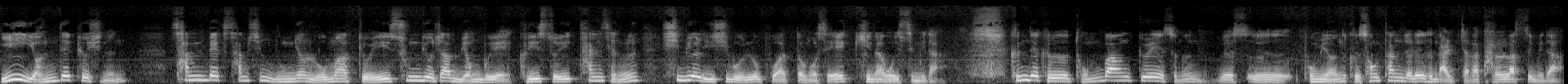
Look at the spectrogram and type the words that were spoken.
이 연대 표시는 336년 로마 교회의 순교자 명부에 그리스도의 탄생을 12월 25일로 보았던 것에 기나고 있습니다. 근데 그 동방교회에서는 왜 어, 보면 그 성탄절의 그 날짜가 달랐습니다.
